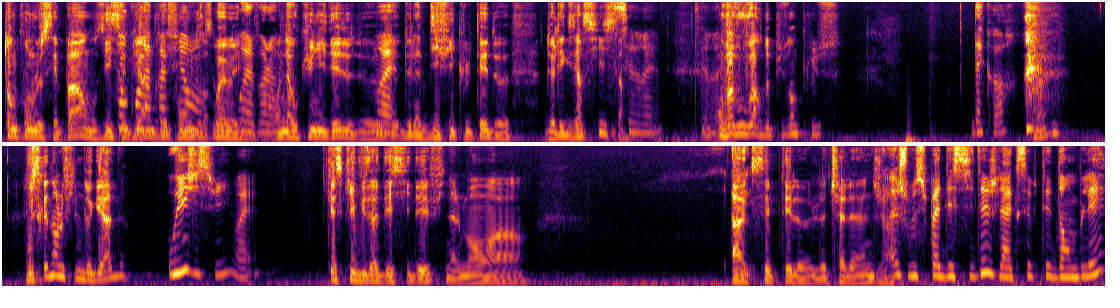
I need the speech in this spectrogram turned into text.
tant qu'on ne le sait pas, on se dit c'est bien de pas fait, répondre. on- ouais, voilà. N'a aucune idée de, de, Ouais. de- de la difficulté de, de l'exercice. C'est vrai. vrai. On va vous voir de plus en plus. D'accord. Vous serez dans le film de Gad? Oui, j'y suis. Ouais. Qu'est-ce qui vous a décidé finalement à, à accepter le, le challenge Je me suis pas décidée, je l'ai accepté d'emblée.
